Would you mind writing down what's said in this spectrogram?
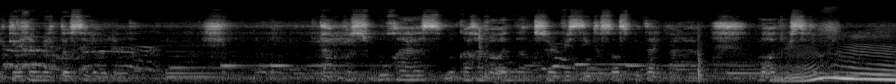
ikikimik daw si Lolo. Tapos bukas, magkakaroon ng service dito sa ospital para ma-honor si Lolo. Hmm.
